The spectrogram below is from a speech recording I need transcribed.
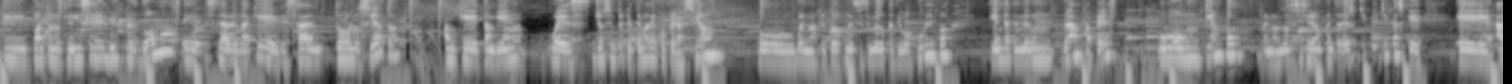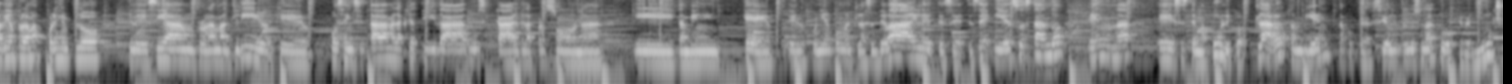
En cuanto a lo que dice Luis Perdomo, eh, la verdad que está en todo lo cierto, aunque también pues yo siento que el tema de cooperación, bueno, más que todo con el sistema educativo público, tiende a tener un gran papel. Hubo un tiempo, bueno, no sé si se dieron cuenta de eso, chicos y chicas, que eh, habían programas, por ejemplo, que le decían programas Glee, que o se incitaban a la creatividad musical de la persona y también que eh, los ponían como en clases de baile, etc, etc. Y eso estando en un eh, sistema público. Claro, también la cooperación internacional tuvo que ver mucho.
